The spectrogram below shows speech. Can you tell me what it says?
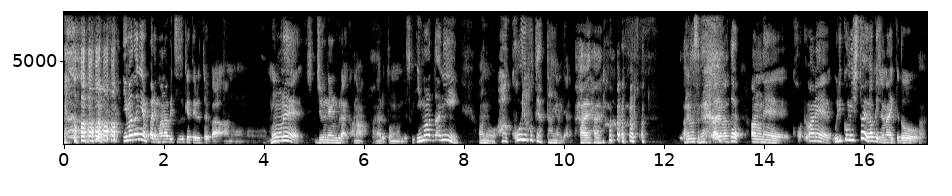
ぱ。いまだにやっぱり学び続けてるというか、あの、もうね、10年ぐらいかな、はいなると思うんですけど、いまだに、あの、あ、こういうことやったんや、みたいな。はいはい。ありますね。あります。であのね、これはね、売り込みしたいわけじゃないけど、はい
